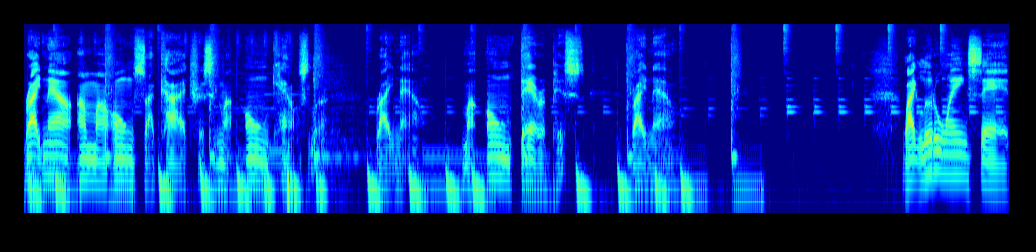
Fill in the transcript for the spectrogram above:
Right now, I'm my own psychiatrist and my own counselor right now, my own therapist right now. Like Lil Wayne said,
